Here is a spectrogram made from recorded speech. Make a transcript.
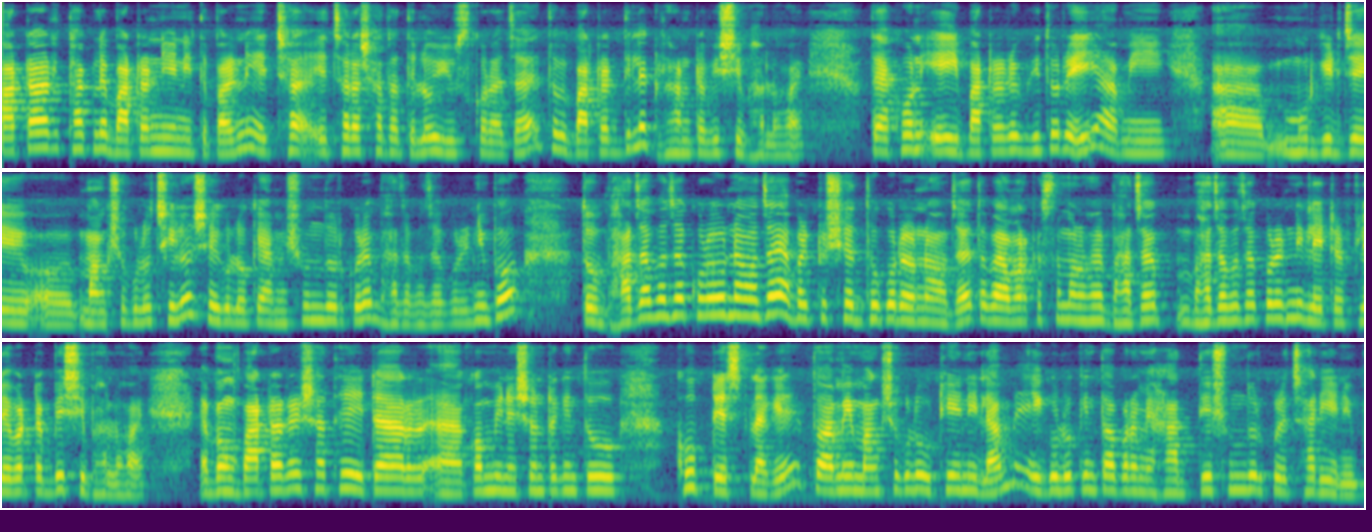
বাটার থাকলে বাটার নিয়ে নিতে পারেন। এছাড়া এছাড়া সাদা তেলও ইউজ করা যায়। তবে বাটার দিলে ঘ্রানটা বেশি ভালো হয়। তো এখন এই বাটারের ভিতরেই আমি মুরগির যে মাংসগুলো ছিল সেগুলোকে আমি সুন্দর করে ভাজা ভাজা করে নিব। তো ভাজা ভাজা করেও নেওয়া যায়, আবার একটু সেদ্ধ করেও নেওয়া যায়। তবে আমার কাছে মনে হয় ভাজা ভাজা ভাজা করে নিলে এটার ফ্লেভারটা বেশি ভালো হয়। এবং বাটারের সাথে এটার কম্বিনেশনটা কিন্তু খুব টেস্ট লাগে। তো আমি মাংসগুলো উঠিয়ে নিলাম। এইগুলো কিন্তু আবার আমি হাত দিয়ে সুন্দর করে ছাড়িয়ে নিব।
